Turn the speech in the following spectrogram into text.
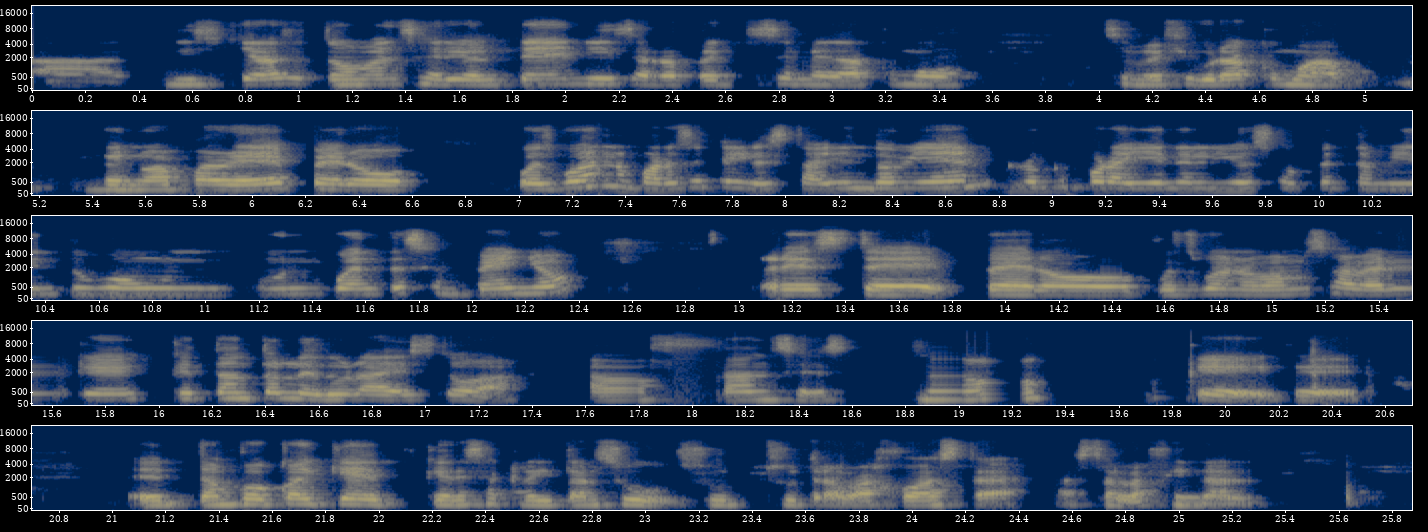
ni siquiera se toma en serio el tenis, de repente se me da como, se me figura como a Benoit Pared, pero pues bueno, parece que le está yendo bien, creo que por ahí en el US Open también tuvo un, un buen desempeño, este, pero pues bueno, vamos a ver qué, qué tanto le dura esto a, a Frances, ¿no? Que, que eh, tampoco hay que, que desacreditar su, su, su, trabajo hasta, hasta la final.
